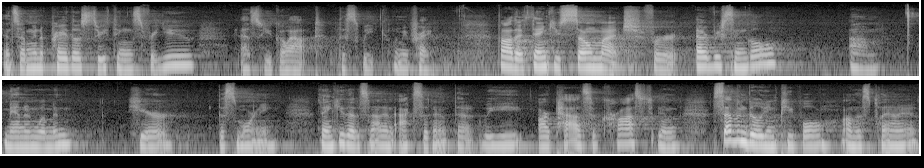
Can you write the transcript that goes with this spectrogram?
And so I'm going to pray those three things for you as you go out this week. Let me pray. Father, thank you so much for every single um, man and woman here this morning. Thank you that it's not an accident that we our paths have crossed in 7 billion people on this planet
